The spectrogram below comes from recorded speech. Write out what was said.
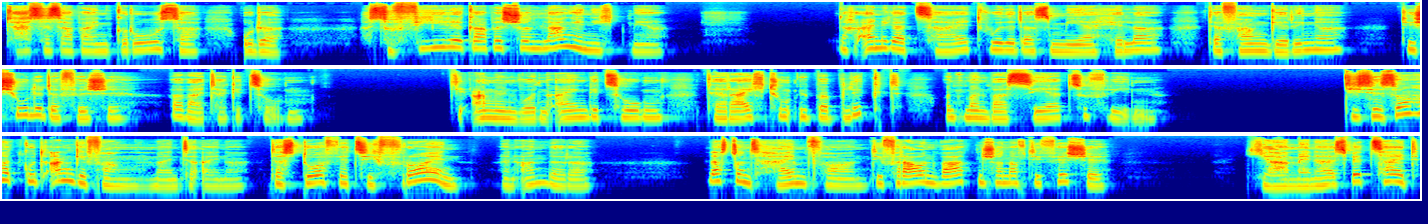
Das ist aber ein großer oder so viele gab es schon lange nicht mehr. Nach einiger Zeit wurde das Meer heller, der Fang geringer, die Schule der Fische war weitergezogen. Die Angeln wurden eingezogen, der Reichtum überblickt und man war sehr zufrieden. Die Saison hat gut angefangen, meinte einer. Das Dorf wird sich freuen, ein anderer. Lasst uns heimfahren, die Frauen warten schon auf die Fische. Ja, Männer, es wird Zeit.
